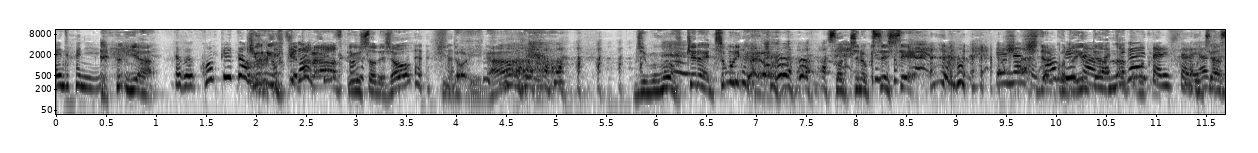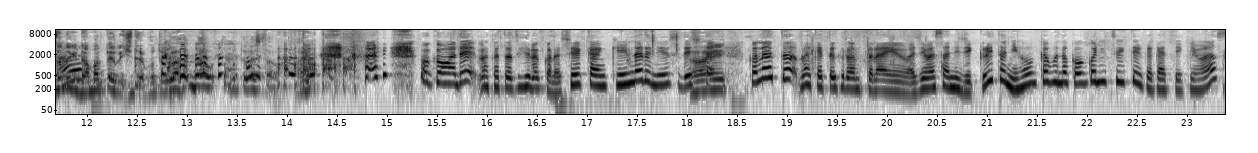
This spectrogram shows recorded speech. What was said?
い間に。いや、だからコンピューター急に老けたなっていう人でしょひどいな自分は老けないつもりかよ。そっちの癖して。え、なんかコンピューター間違えたりしたら打ち合わせの時黙ったけど、ひどいこと言わんなと思ってましたわ。はい。ここまで、誠とひろ子の週間気になるニュースでした。はい、この後、マーケットフロントライン、和島さんにじっくりと日本株の今後について伺っていきます。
